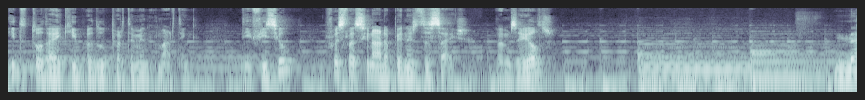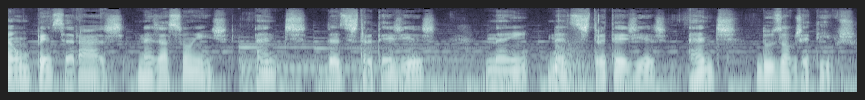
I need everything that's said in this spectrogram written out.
e de toda a equipa do Departamento de Marketing. Difícil foi selecionar apenas 16. Vamos a eles? Não pensarás nas ações antes das estratégias, nem nas estratégias antes dos objetivos.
